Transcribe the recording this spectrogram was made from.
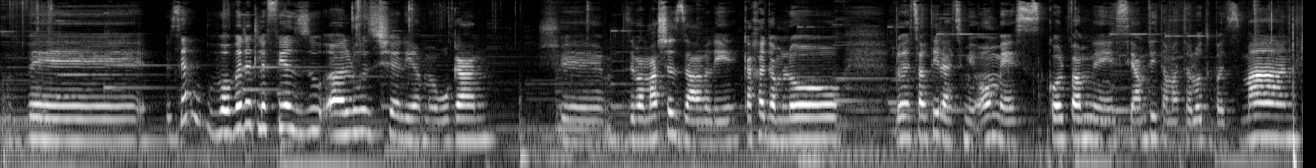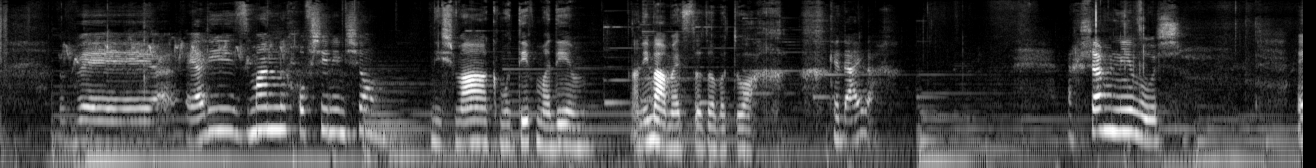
וזהו, ועובדת לפי הלו"ז שלי המאורגן, שזה ממש עזר לי, ככה גם לא... לא יצרתי לעצמי עומס, כל פעם אה, סיימתי את המטלות בזמן, והיה לי זמן חופשי לנשום. נשמע כמו טיפ מדהים. אני מאמצת אותו בטוח. כדאי לך. עכשיו ניבוש. אה,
